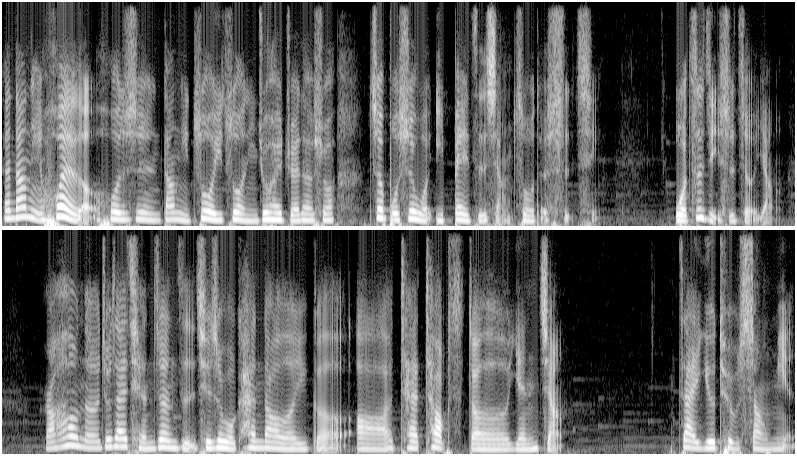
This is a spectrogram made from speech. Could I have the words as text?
但当你会了，或者是当你做一做，你就会觉得说，这不是我一辈子想做的事情。我自己是这样。然后呢，就在前阵子，其实我看到了一个啊 TED Talks 的演讲。在 YouTube 上面，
